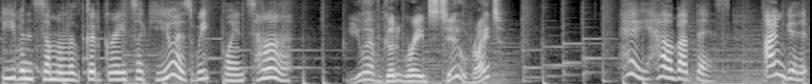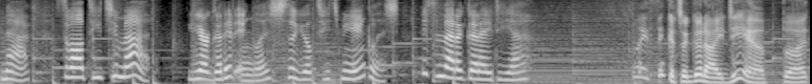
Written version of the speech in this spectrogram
Even someone with good grades like you has weak points, huh? You have good grades too, right? Hey, how about this? I'm good at math, so I'll teach you math. You're good at English, so you'll teach me English. Isn't that a good idea? I think it's a good idea, but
